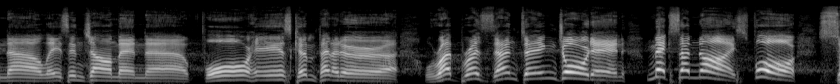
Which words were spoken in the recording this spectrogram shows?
And now, ladies and gentlemen, uh, for his competitor, representing Jordan, make some noise for Saif!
